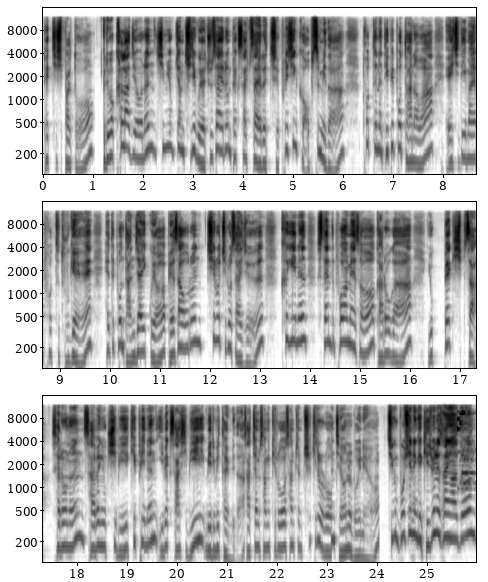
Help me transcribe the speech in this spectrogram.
178도, 그리고 칼라 지원은 16.7이고요. 주사율은 144Hz, FreeSync 없습니다. 포트는 DP 포트 하나와 HDMI 포트 두 개, 헤드폰 단자 있고요. VESA홀은 7575 사이즈, 크기는 스탠드 포함해서 가로가 614, 세로는 462, 깊이는 242mm입니다. 4.3kg, 3.7kg로 제원을 보이네요. 지금 보시는 게 기존에 사용하던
